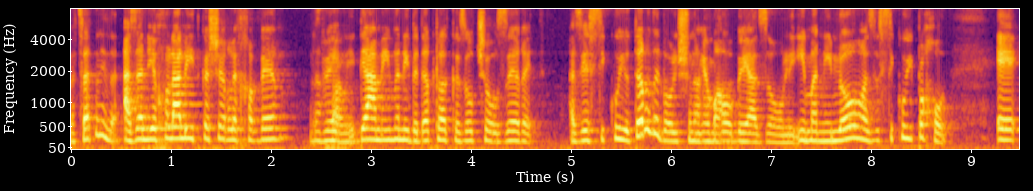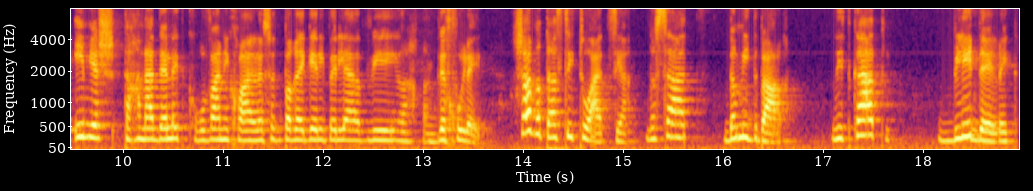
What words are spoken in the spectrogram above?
לצאת מזה. אז אני יכולה להתקשר לחבר, נכון. וגם אם אני בדרך כלל כזאת שעוזרת, אז יש סיכוי יותר גדול שהוא נכון. יבוא ויעזור לי. אם אני לא, אז הסיכוי פחות. אה, אם יש תחנת דלק קרובה, אני יכולה ללכת ברגל ולהביא נכון. וכולי. עכשיו אותה סיטואציה, נוסעת במדבר, נתקעת בלי דלק,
